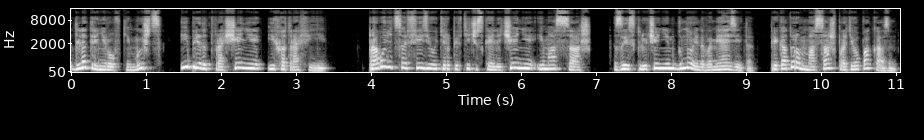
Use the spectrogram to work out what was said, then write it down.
для тренировки мышц и предотвращения их атрофии. Проводится физиотерапевтическое лечение и массаж, за исключением гнойного миозита, при котором массаж противопоказан.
